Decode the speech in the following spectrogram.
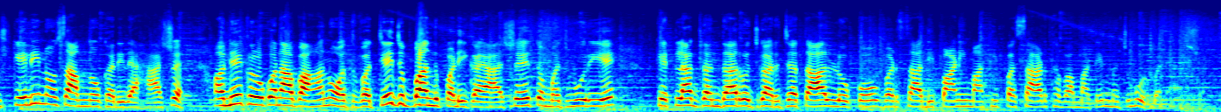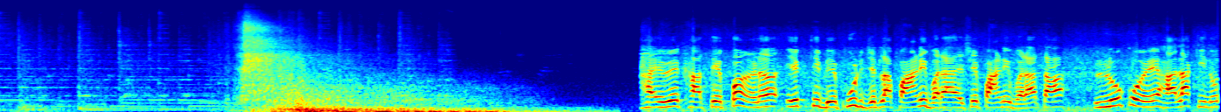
મુશ્કેલીનો સામનો કરી રહ્યા છે. અનેક લોકોના વાહનો અધવચ્ચે જ બંધ પડી ગયા છે. તો મજબૂરીએ કેટલાક ધંધા રોજગાર જતા લોકો વરસાદી પાણીમાંથી પસાર થવા માટે મજબૂર બન્યા છે. હાઈવે ખાતે પણ એકથી બે ફૂટ જેટલા પાણી ભરાયા છે. પાણી ભરાતા લોકોએ હાલાકીનો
